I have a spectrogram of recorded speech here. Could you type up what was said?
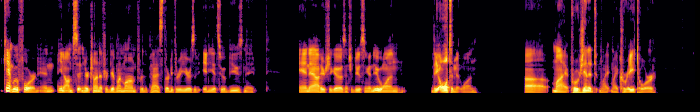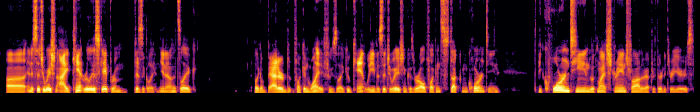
you can't move forward. And, you know, I'm sitting here trying to forgive my mom for the past 33 years of idiots who abused me. And now here she goes introducing a new one, the ultimate one, uh, my progenitor, my, my creator, uh, in a situation I can't really escape from physically. You know, it's like, like a battered fucking wife who's like, who can't leave a situation because we're all fucking stuck in quarantine. To be quarantined with my estranged father after 33 years.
